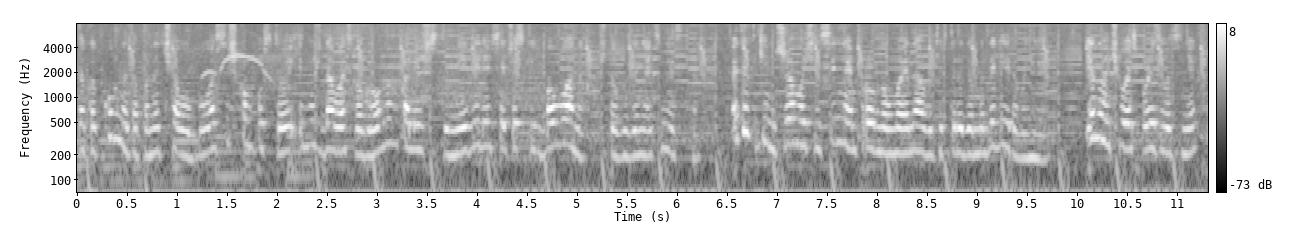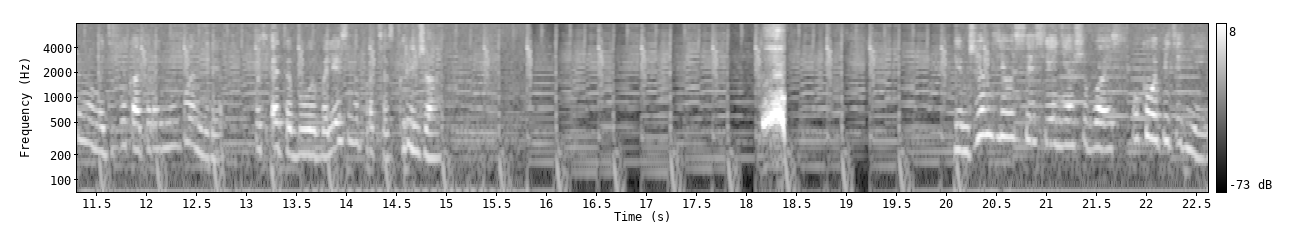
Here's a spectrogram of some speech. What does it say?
так как комната поначалу была слишком пустой и нуждалась в огромном количестве мебели и всяческих болванок, чтобы занять место. Этот геймджем очень сильно импровнул мои навыки в 3D-моделировании. Я научилась пользоваться некоторыми модификаторами в блендере, хоть это был и болезненный процесс кринжа. Геймджем длился, если я не ошибаюсь, около пяти дней,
